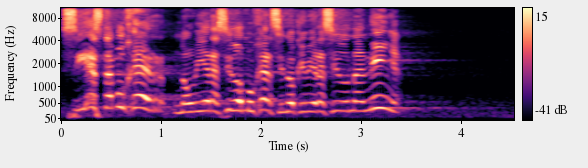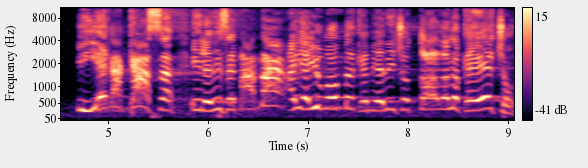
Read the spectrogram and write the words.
Si esta mujer no hubiera sido mujer, sino que hubiera sido una niña, y llega a casa y le dice, mamá, ahí hay un hombre que me ha dicho todo lo que he hecho.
